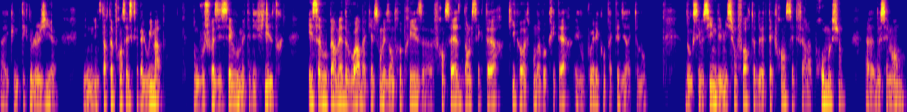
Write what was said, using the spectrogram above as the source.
avec une technologie, euh, une, startup française qui s'appelle WeMap. Donc, vous choisissez, vous mettez des filtres et ça vous permet de voir bah, quelles sont les entreprises euh, françaises dans le secteur qui correspondent à vos critères et vous pouvez les contacter directement. Donc, c'est aussi une des missions fortes de EdTech France, c'est de faire la promotion de ses membres,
